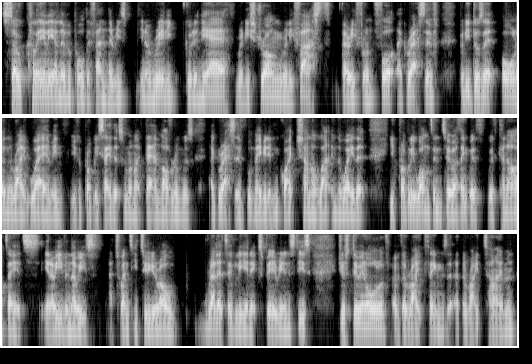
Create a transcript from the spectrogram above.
so clearly a Liverpool defender. He's, you know, really good in the air, really strong, really fast, very front foot, aggressive, but he does it all in the right way. I mean, you could probably say that someone like Dan Lovren was aggressive, but maybe didn't quite channel that in the way that you'd probably want him to. I think with with Konate, it's, you know, even though he's a 22 year old, relatively inexperienced, he's just doing all of, of the right things at, at the right time. And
